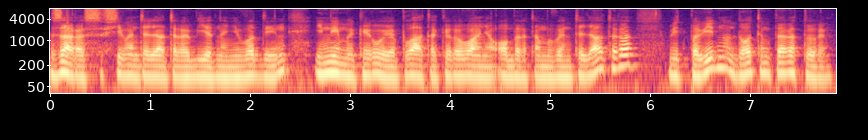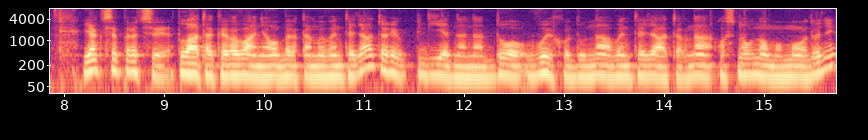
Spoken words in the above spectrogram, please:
Зараз всі вентилятори об'єднані в один, і ними керує плата керування обертами вентилятора відповідно до температури. Як це працює? Плата керування обертами вентиляторів під'єднана до виходу на вентилятор на основному модулі.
